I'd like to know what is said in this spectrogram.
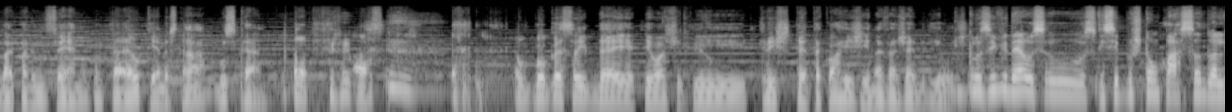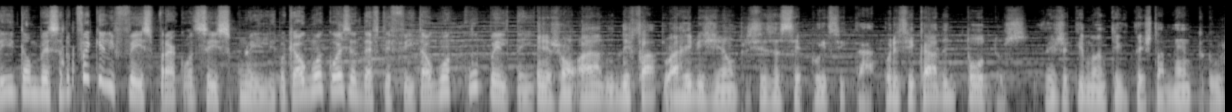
vai para o inferno, porque é o que ela está buscando. É um pouco essa ideia que eu acho que Cristo tenta corrigir no Evangelho de hoje. Inclusive, né, os, os discípulos estão passando ali e estão pensando o que foi que ele fez para acontecer isso com ele? Porque alguma coisa ele deve ter feito, alguma culpa ele tem. É, João, a, de fato a religião precisa ser purificada. Purificada em todos. Veja que no Antigo Testamento,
